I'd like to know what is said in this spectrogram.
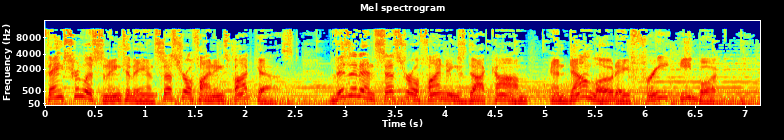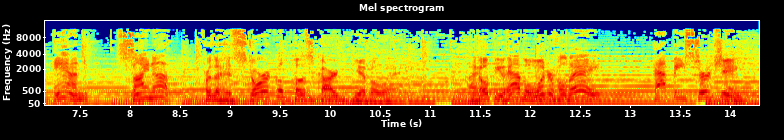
Thanks for listening to the Ancestral Findings Podcast. Visit ancestralfindings.com and download a free ebook and sign up for the historical postcard giveaway. I hope you have a wonderful day. Happy searching!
